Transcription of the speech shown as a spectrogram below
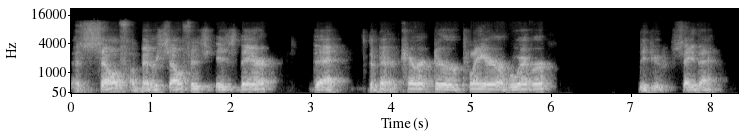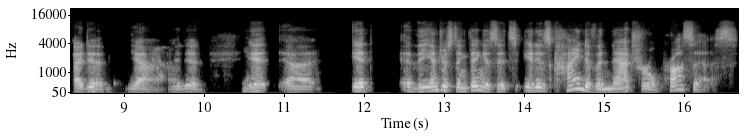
a self, a better self is is there, that the better character, player, or whoever. Did you say that? I did. Yeah, I did. It uh, it the interesting thing is it's it is kind of a natural process,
